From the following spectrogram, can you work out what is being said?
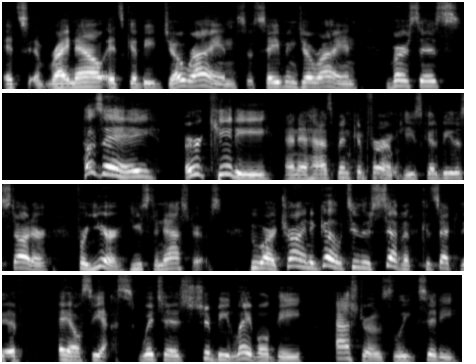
it's uh, right now it's gonna be Joe Ryan. So, saving Joe Ryan versus Jose Urquidy, and it has been confirmed he's going to be the starter for your Houston Astros, who are trying to go to their seventh consecutive ALCS, which is should be labeled the Astros League City,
